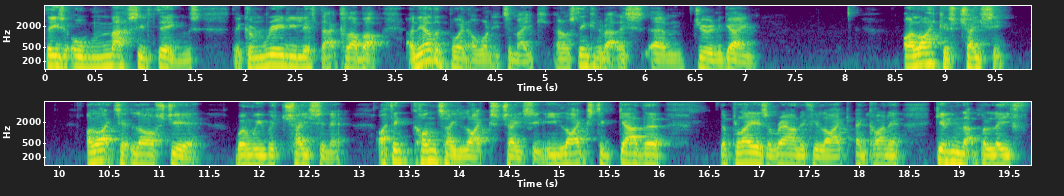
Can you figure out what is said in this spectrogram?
These are all massive things that can really lift that club up. And the other point I wanted to make, and I was thinking about this um, during the game, I like us chasing. I liked it last year when we were chasing it. I think Conte likes chasing. He likes to gather the players around, if you like, and kind of give them that belief,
